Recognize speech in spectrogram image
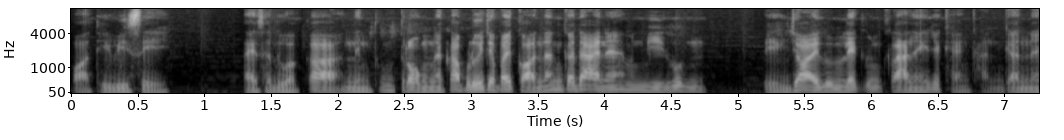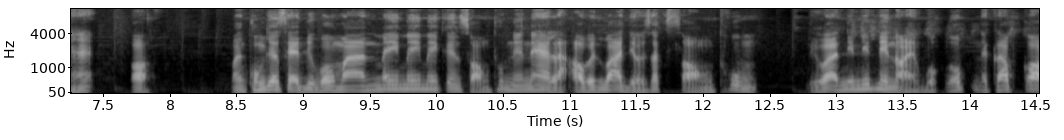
ปอร์ตทีวี4ใครสะดวกก็1นึ่งทุ่มตรงนะครับ หรือจะไปก่อนนั้นก็ได้นะ มันมีรุ่นปีกย่อยรุ่นเล็กรุ่นกลางที่จะแข่งขันกันนะฮะ ก็มันคงจะเสร็จอยู่ประมาณไม่ไม่ไม่เกิน2ทุ่มแน่ๆละเอาเป็นว่าเดี๋ยวสัก2ทุ่มหรือว่านิดๆหน่อยๆบวกลบนะครับ ก็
